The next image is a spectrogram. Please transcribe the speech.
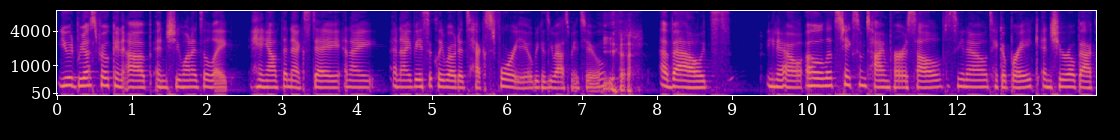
you had just broken up and she wanted to like hang out the next day and I and I basically wrote a text for you because you asked me to about, you know, oh, let's take some time for ourselves, you know, take a break. And she wrote back,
